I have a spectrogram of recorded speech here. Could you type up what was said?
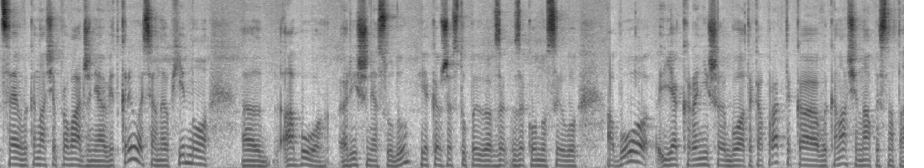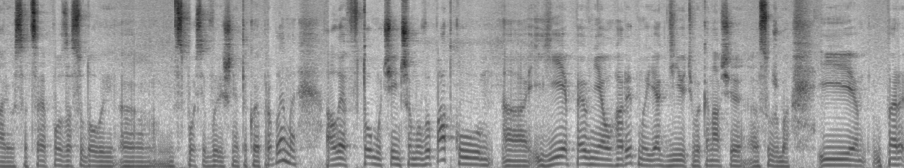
це виконавче провадження відкрилося, необхідно е, або рішення суду, яке вже вступило в законну силу, або як раніше була така практика, виконавчий напис нотаріуса. Це позасудовий е, спосіб вирішення такої проблеми. Але в тому чи іншому випадку є певні алгоритми, як діють виконавчі е, служба. І пер,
